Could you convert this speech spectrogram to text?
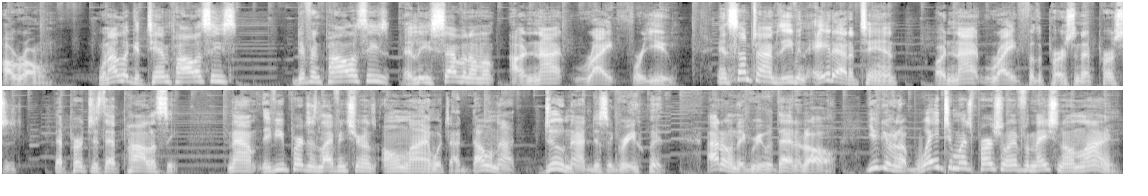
are wrong. When I look at 10 policies, different policies, at least seven of them are not right for you. And sometimes even eight out of 10 are not right for the person that, pers- that purchased that policy. Now, if you purchase life insurance online, which I do not do not disagree with. I don't agree with that at all. You're giving up way too much personal information online.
